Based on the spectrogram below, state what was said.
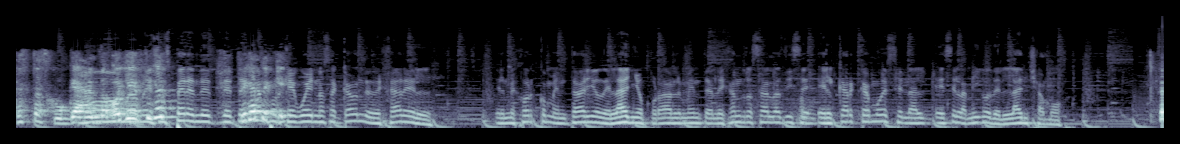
¿Qué estás jugando? No, Oye, fíjate. esperen, de- detengan fíjate porque, que- güey, nos acaban de dejar el, el mejor comentario del año, probablemente. Alejandro Salas dice: El cárcamo es el, al- es el amigo del lánchamo.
